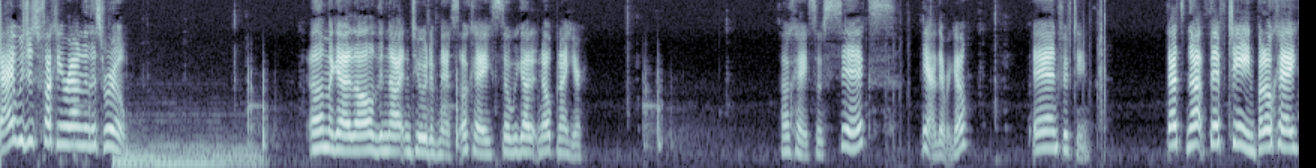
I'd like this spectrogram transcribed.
I was just fucking around in this room. Oh my god, all the not intuitiveness. Okay, so we got it. Nope, not here. Okay, so six. Yeah, there we go. And 15. That's not 15, but okay.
